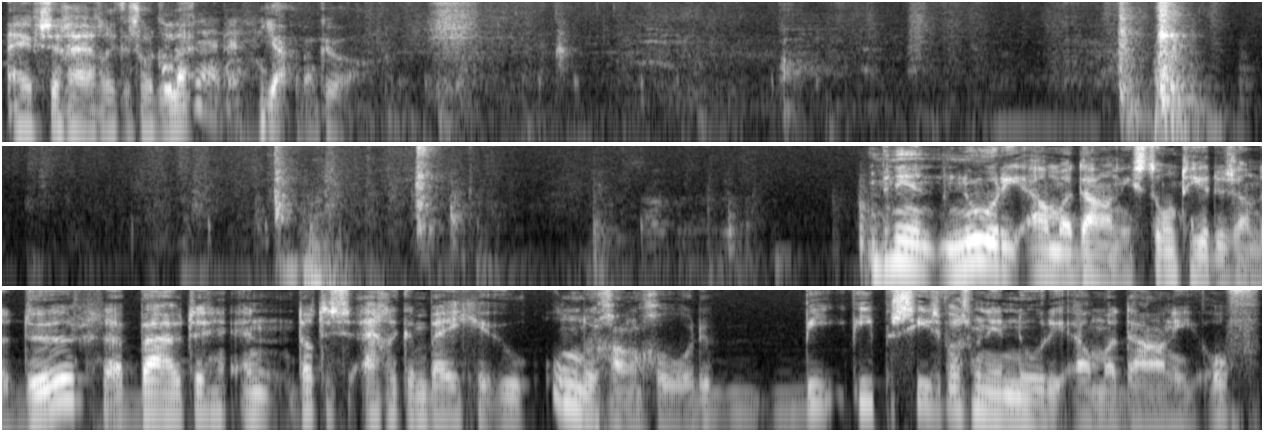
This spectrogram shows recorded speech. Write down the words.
heeft zich eigenlijk een soort... Ja, dank u wel. Meneer Nouri El stond hier dus aan de deur, daar buiten. En dat is eigenlijk een beetje uw ondergang geworden. Wie, wie precies was meneer Nouri El Of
